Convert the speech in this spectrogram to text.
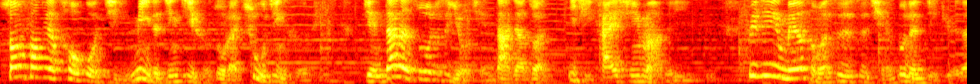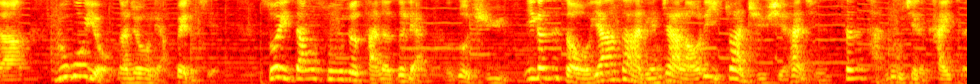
双方要透过紧密的经济合作来促进和平。简单的说，就是有钱大家赚，一起开心嘛的意思。毕竟没有什么事是钱不能解决的啊。如果有，那就用两倍的钱。所以当初就谈了这两个合作区域，一个是走压榨廉价劳力、赚取血汗钱生产路线的开城。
